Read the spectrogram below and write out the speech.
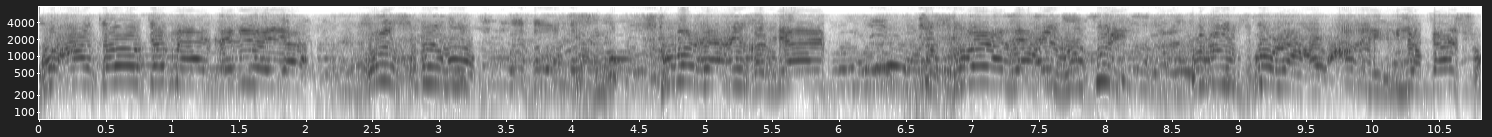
waxaan kaloo ka mahadcelinaya xusbigu iskuma raacin khabyaalad iskumana raacin hunguri wuxuu isku raacay caqli iyo gaasho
